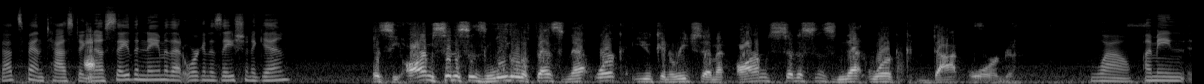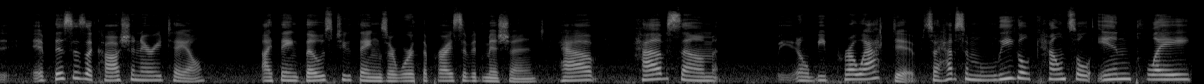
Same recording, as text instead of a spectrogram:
That's fantastic. Ah. now, say the name of that organization again. It's the Armed Citizens Legal Defense Network. You can reach them at armedcitizensnetwork.org. Wow. I mean, if this is a cautionary tale, I think those two things are worth the price of admission. Have have some you know, be proactive. So have some legal counsel in play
